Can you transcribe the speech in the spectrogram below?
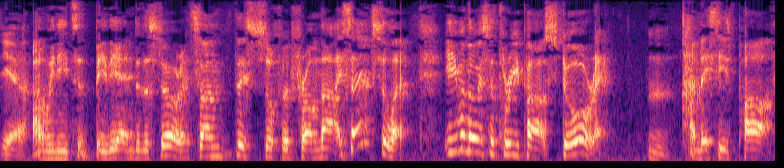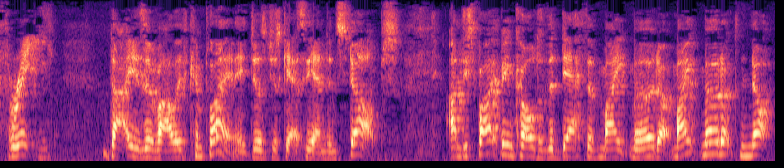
Yeah. And we need to be the end of the story. So this suffered from that. Essentially, even though it's a three part story, hmm. and this is part three, that is a valid complaint. It does just get to the end and stops. And despite being called the death of Mike Murdock, Mike Murdock's not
